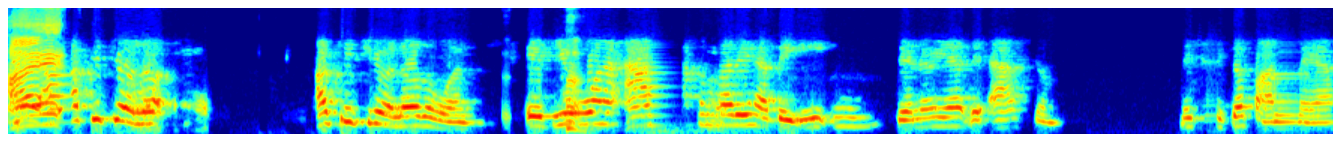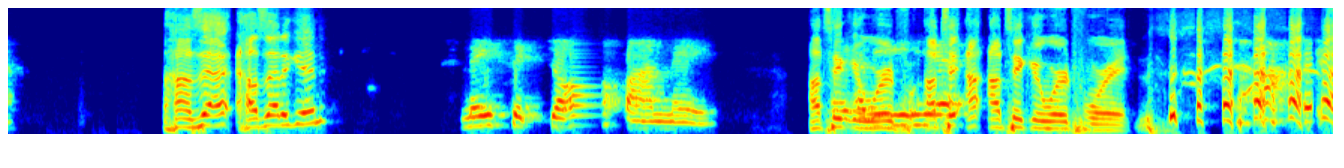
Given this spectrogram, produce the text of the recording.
I- I'll teach you another. I'll teach you another one. If you Huh. want to ask somebody, have they eaten dinner yet? They ask them. They sick up on me. how's that how's that again They sick off on me. i'll take Like, your word for i'll take i'll take your word for it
